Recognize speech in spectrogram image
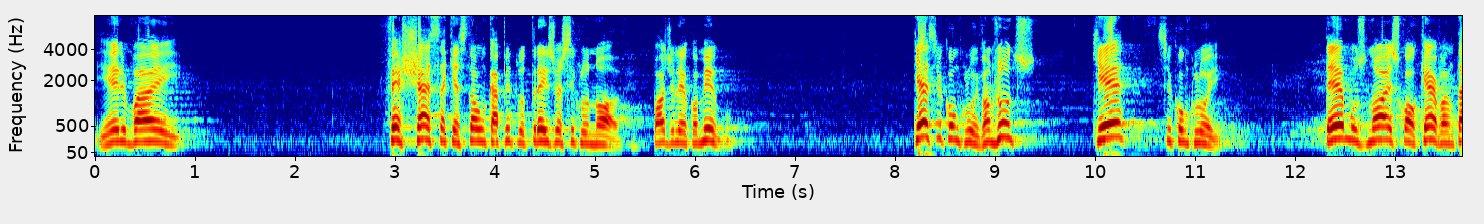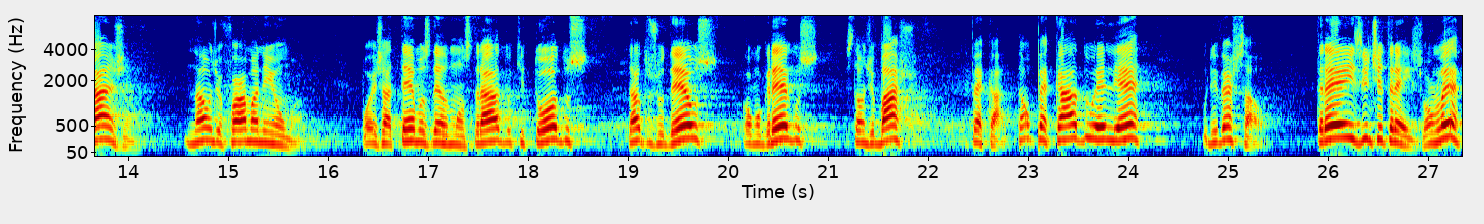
E ele vai fechar essa questão no capítulo 3, versículo 9. Pode ler comigo? Que se conclui, vamos juntos? Que se conclui. Temos nós qualquer vantagem? Não de forma nenhuma, pois já temos demonstrado que todos tanto judeus como gregos estão debaixo do pecado. Então o pecado ele é universal. 3:23. Vamos ler?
